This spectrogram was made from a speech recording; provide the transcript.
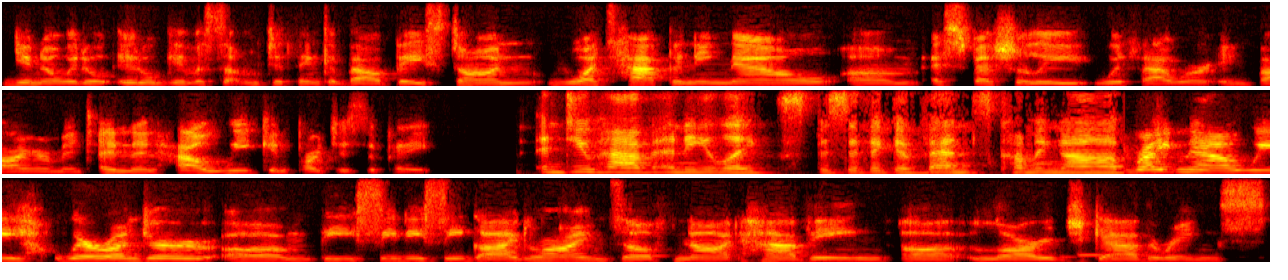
you know it'll it'll give us something to think about based on what's happening now um, especially with our environment and then how we can participate and do you have any like specific events coming up? Right now, we we're under um, the CDC guidelines of not having uh, large gatherings.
